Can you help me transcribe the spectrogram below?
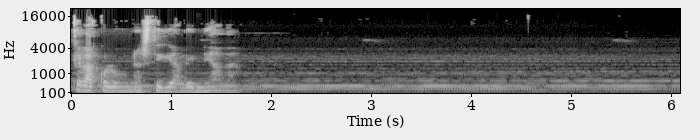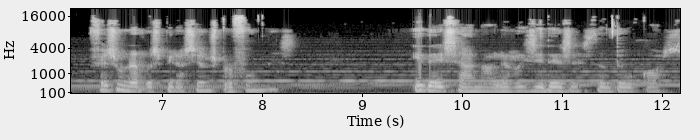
Que la columna estigui alineada. Fes unes respiracions profundes i deixa anar les rigideses del teu cos.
